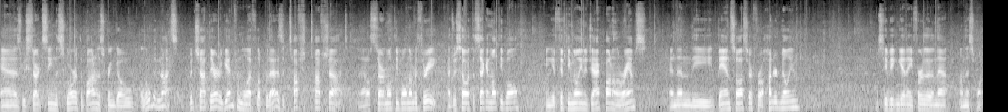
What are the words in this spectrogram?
as we start seeing the score at the bottom of the screen go a little bit nuts. Good shot there again from the left flipper. That is a tough, tough shot. That'll start multi-ball number three. As we saw with the second multi-ball, you can get 50 million to jackpot on the ramps and then the band saucer for 100 million. We'll see if we can get any further than that on this one.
